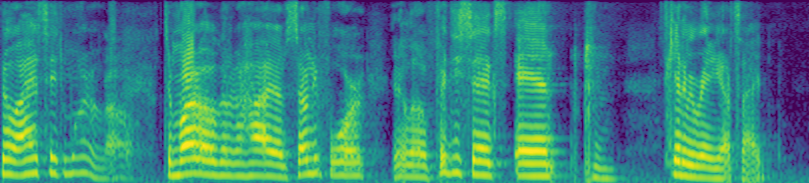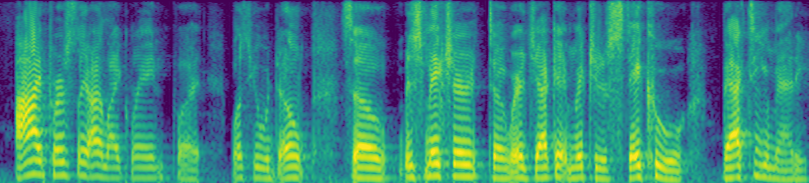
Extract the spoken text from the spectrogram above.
no, I had to say tomorrow. Oh. Tomorrow we're gonna have a high of 74 and a low of 56, and it's gonna be raining outside. I personally I like rain, but most people don't. So just make sure to wear a jacket and make sure to stay cool. Back to you, Maddie.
